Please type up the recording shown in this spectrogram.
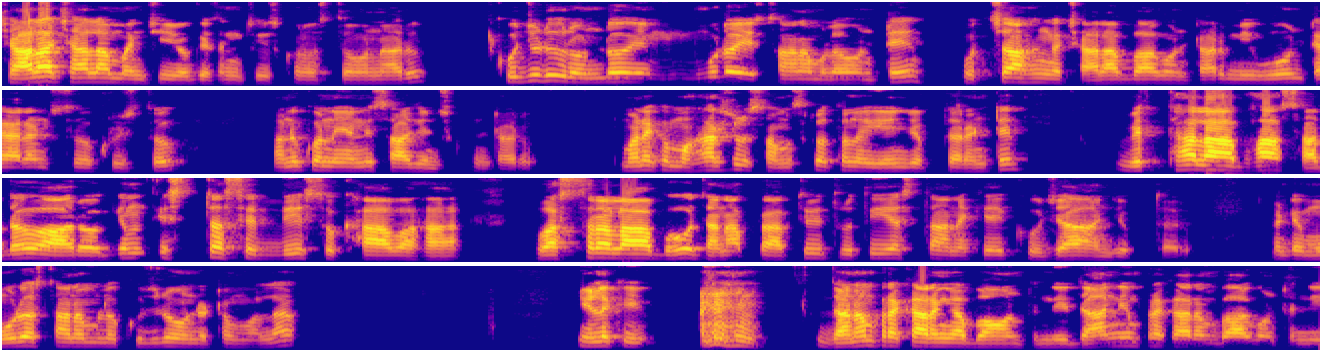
చాలా చాలా మంచి యోగ్యతను తీసుకొని వస్తూ ఉన్నారు. కుజుడు రెండో మూడో స్థానంలో ఉంటే ఉత్సాహంగా చాలా బాగుంటారు. మీ ఓన్ టాలెంట్స్తో కృషితో అనుకున్నవన్నీ సాధించుకుంటారు. మనకు మహర్షులు సంస్కృతంలో ఏం చెప్తారంటే విత్తలాభ సదవ ఆరోగ్యం ఇష్ట సిద్ధి సుఖావహ వస్త్రలాభో ధన ప్రాప్తి తృతీయ స్థానకే కుజ అని చెప్తారు. అంటే మూడో స్థానంలో కుజుడు ఉండటం వల్ల వీళ్ళకి ధనం ప్రకారంగా బాగుంటుంది ధాన్యం ప్రకారం బాగుంటుంది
